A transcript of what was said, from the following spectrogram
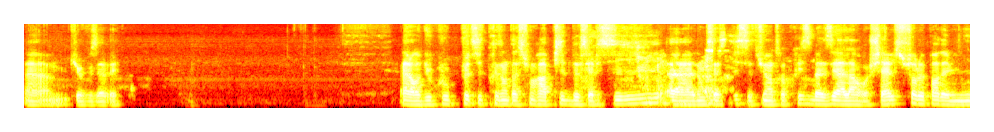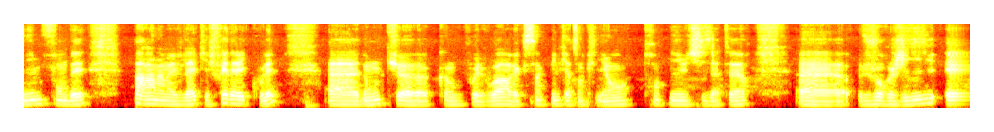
que vous avez. Alors du coup, petite présentation rapide de celle-ci. Euh, donc celle-ci, c'est une entreprise basée à La Rochelle, sur le port des Minimes, fondée par Alain Mevlec et Frédéric Coulet. Euh, donc, euh, comme vous pouvez le voir, avec 5400 clients, 30 000 utilisateurs, jour J, et,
